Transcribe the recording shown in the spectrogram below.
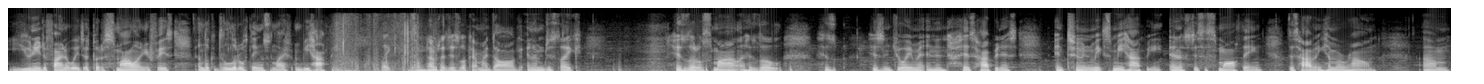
You need to find a way to put a smile on your face and look at the little things in life and be happy. Like sometimes I just look at my dog and I'm just like his little smile and his little his his enjoyment and his happiness in tune makes me happy. And it's just a small thing, just having him around. Um,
